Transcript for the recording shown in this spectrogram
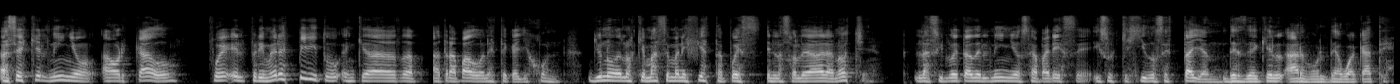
Así es que el niño ahorcado fue el primer espíritu en quedar atra- atrapado en este callejón y uno de los que más se manifiesta pues en la soledad de la noche. La silueta del niño se aparece y sus quejidos estallan desde aquel árbol de aguacate.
